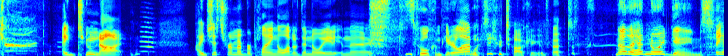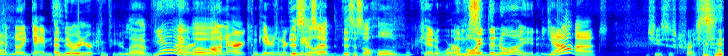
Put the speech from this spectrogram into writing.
I do not. I just remember playing a lot of the Noid in the school computer lab. What are you talking about? No, they had Noid games. They had Noid games. And they were in your computer lab. Yeah. they Yeah. were Whoa. on our computers in our This computer is a lab. this is a whole can of worms. Avoid the Noid. Yeah. Jesus Christ!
